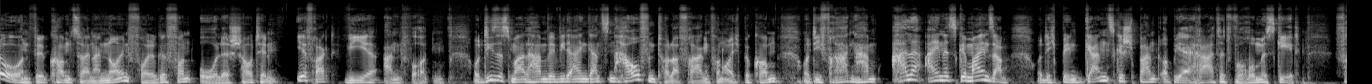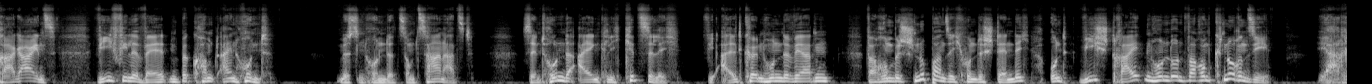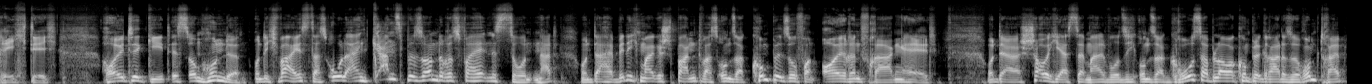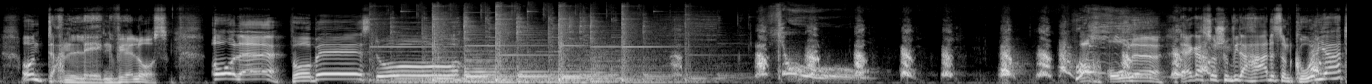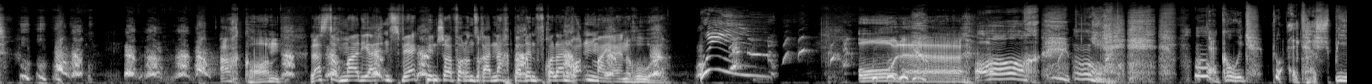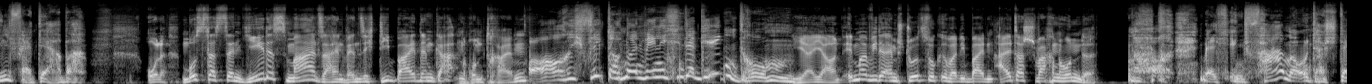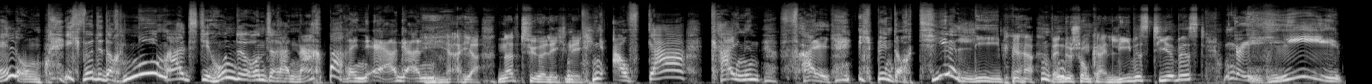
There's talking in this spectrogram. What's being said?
Hallo und willkommen zu einer neuen Folge von Ole schaut hin. Ihr fragt, wir antworten. Und dieses Mal haben wir wieder einen ganzen Haufen toller Fragen von euch bekommen und die Fragen haben alle eines gemeinsam und ich bin ganz gespannt, ob ihr erratet, worum es geht. Frage 1. Wie viele Welpen bekommt ein Hund? Müssen Hunde zum Zahnarzt? Sind Hunde eigentlich kitzelig? Wie alt können Hunde werden? Warum beschnuppern sich Hunde ständig? Und wie streiten Hunde und warum knurren sie? Ja, richtig. Heute geht es um Hunde. Und ich weiß, dass Ole ein ganz besonderes Verhältnis zu Hunden hat. Und daher bin ich mal gespannt, was unser Kumpel so von euren Fragen hält. Und da schaue ich erst einmal, wo sich unser großer blauer Kumpel gerade so rumtreibt. Und dann legen wir los. Ole, wo bist du? Och, Ole, ärgerst du schon wieder Hades und Goliath? Ach komm, lass doch mal die alten Zwergpinscher von unserer Nachbarin Fräulein Rottenmeier in Ruhe. Ole! Och, na gut, du alter Spielverderber. Ole, muss das denn jedes Mal sein, wenn sich die beiden im Garten rumtreiben? Och, ich flieg doch nur ein wenig in der Gegend rum. Ja, ja, und immer wieder im Sturzflug über die beiden altersschwachen Hunde. Och, welch infame Unterstellung. Ich würde doch niemals die Hunde unserer Nachbarin ärgern. Ja, ja, natürlich nicht. Auf gar keinen Fall. Ich bin doch tierlieb. Ja, wenn du schon kein Liebestier bist. Hi.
